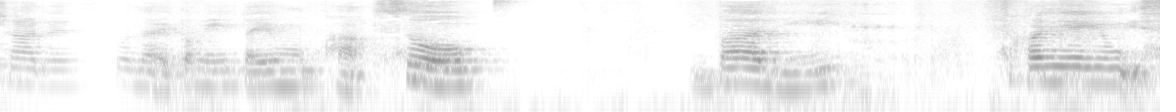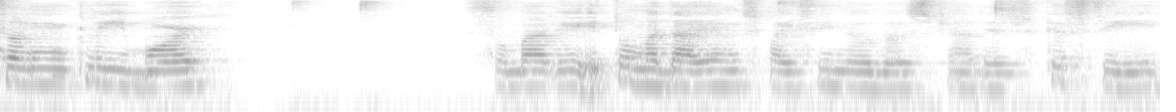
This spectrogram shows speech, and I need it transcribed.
challenge ko na ipakita yung mukha. So, bali, sa kanya yung isang flavor. So, bali, ito madayang spicy noodles challenge kasi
